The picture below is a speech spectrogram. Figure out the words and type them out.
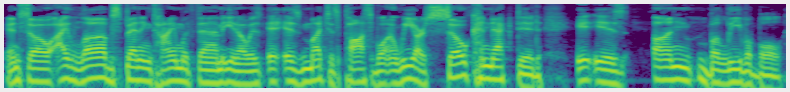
And so I love spending time with them, you know, as, as much as possible. And we are so connected. It is unbelievable.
